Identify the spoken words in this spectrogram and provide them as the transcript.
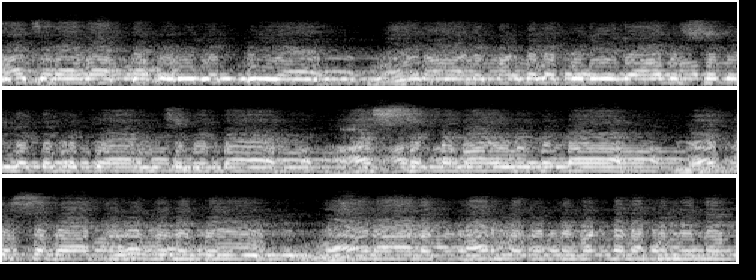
ഹാജരാകാത്ത ഒരു എംപിയെ വയനാട് മണ്ഡലത്തിലേക്ക് ആവശ്യമില്ലെന്ന് പ്രഖ്യാപിച്ചുകൊണ്ട് ആസന്നമായിരിക്കുന്ന ലോക്സഭാ തെരഞ്ഞെടുപ്പിൽ വയനാട് പാർലമെന്റ് മണ്ഡലത്തിൽ നിന്നും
